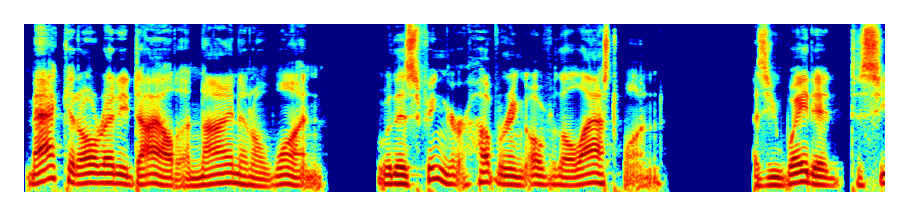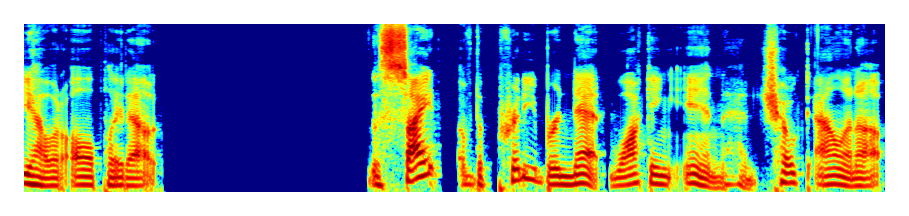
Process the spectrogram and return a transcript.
Mac had already dialed a 9 and a 1, with his finger hovering over the last one, as he waited to see how it all played out. The sight of the pretty brunette walking in had choked Alan up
